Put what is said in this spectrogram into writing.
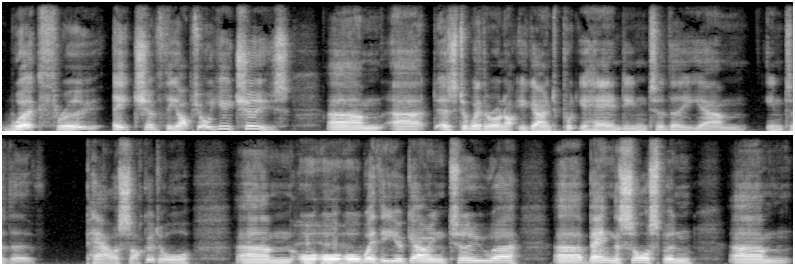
work through each of the options, or you choose um, uh, as to whether or not you're going to put your hand into the um, into the power socket or um, or, or, or whether you're going to uh, uh, bang the saucepan um,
